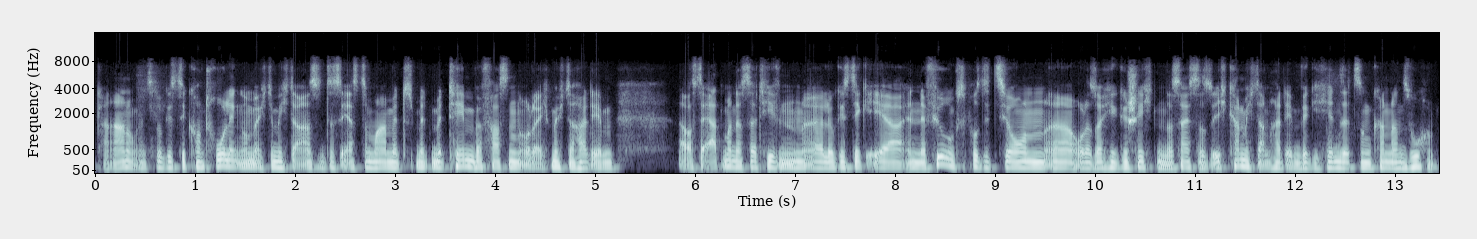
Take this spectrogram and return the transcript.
keine Ahnung, ins Logistik-Controlling und möchte mich da also das erste Mal mit, mit, mit Themen befassen oder ich möchte halt eben aus der administrativen äh, Logistik eher in eine Führungsposition äh, oder solche Geschichten. Das heißt also, ich kann mich dann halt eben wirklich hinsetzen und kann dann suchen.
